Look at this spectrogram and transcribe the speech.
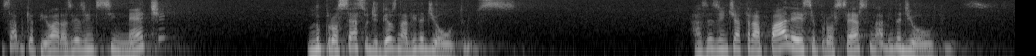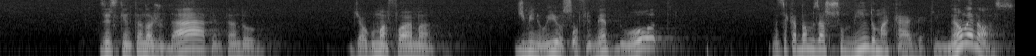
E sabe o que é pior? Às vezes a gente se mete no processo de Deus na vida de outros. Às vezes a gente atrapalha esse processo na vida de outros. Às vezes tentando ajudar, tentando de alguma forma diminuir o sofrimento do outro, mas acabamos assumindo uma carga que não é nossa,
